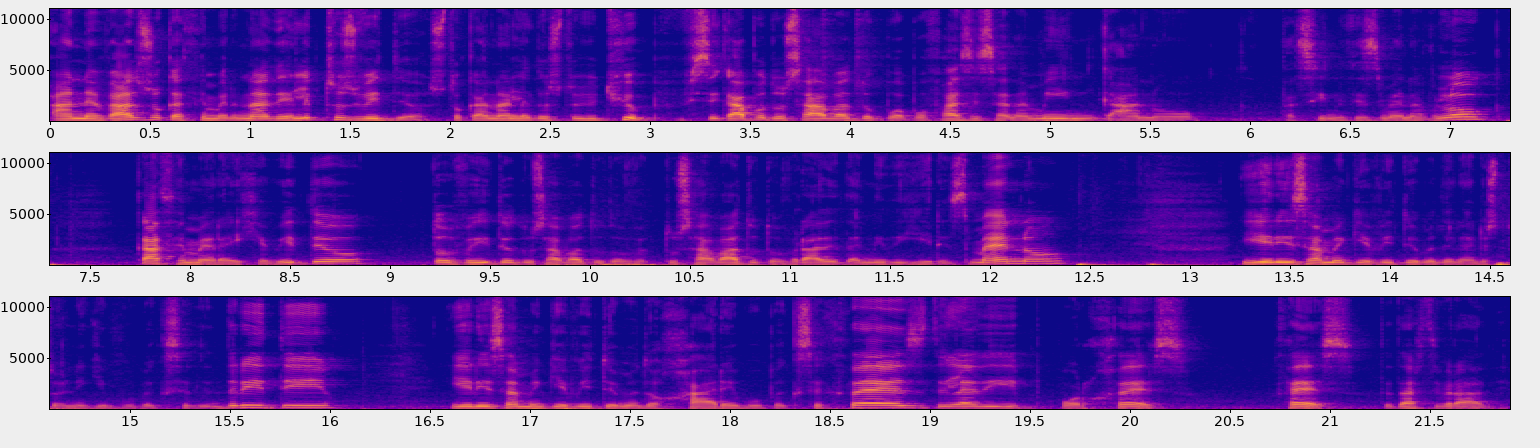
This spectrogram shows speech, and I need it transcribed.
ανεβάζω καθημερινά διαλύπτως βίντεο στο κανάλι εδώ στο YouTube. Φυσικά από το Σάββατο που αποφάσισα να μην κάνω τα συνηθισμένα vlog, κάθε μέρα είχε βίντεο. Το βίντεο του Σαββάτου το, του Σαββάτου το βράδυ ήταν ήδη γυρισμένο. Γυρίσαμε και βίντεο με την Αριστονίκη που παίξε την Τρίτη. Γυρίσαμε και βίντεο με το Χάρη που παίξε χθες. Δηλαδή, χθες. Χθες, Τετάρτη βράδυ.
